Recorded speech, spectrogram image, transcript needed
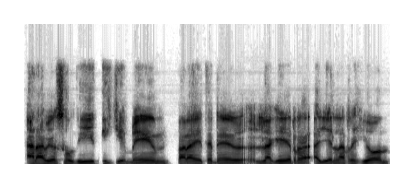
Arabia Saudí y Yemen para detener la guerra allí en la región,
